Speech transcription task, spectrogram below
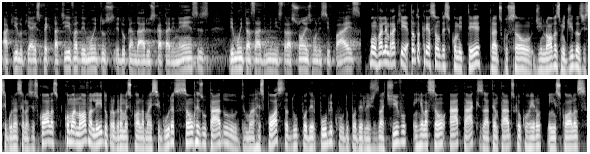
aquilo que é a expectativa de muitos educandários catarinenses de muitas administrações municipais. Bom, vale lembrar que tanto a criação desse comitê para a discussão de novas medidas de segurança nas escolas, como a nova lei do programa Escola Mais Segura, são resultado de uma resposta do poder público, do poder legislativo, em relação a ataques, a atentados que ocorreram em escolas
